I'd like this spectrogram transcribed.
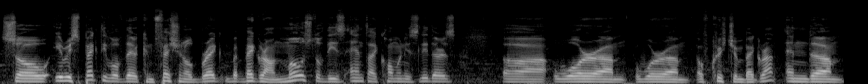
So, irrespective of their confessional background, most of these anti-communist leaders uh, were um, were um, of Christian background and um,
